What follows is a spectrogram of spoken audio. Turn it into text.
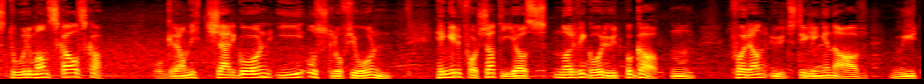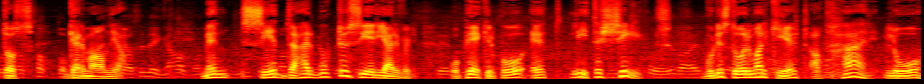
stormannsgalskap og granittskjærgården i Oslofjorden henger fortsatt i oss når vi går ut på gaten foran utstillingen av Mytos Germania. Men se der borte, sier Jervel, og peker på et lite skilt hvor det står markert at her lå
